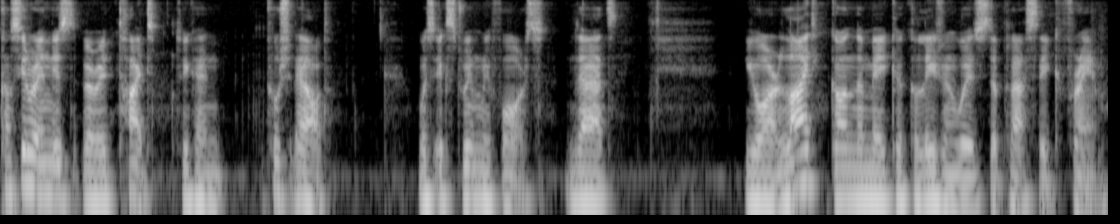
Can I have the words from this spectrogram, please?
considering it's very tight, so you can push it out with extremely force, that your light gonna make a collision with the plastic frame.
